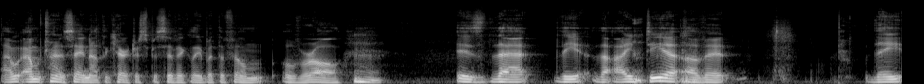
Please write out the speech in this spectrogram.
I, I'm trying to say not the character specifically, but the film overall, mm-hmm. is that the the idea of it. They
